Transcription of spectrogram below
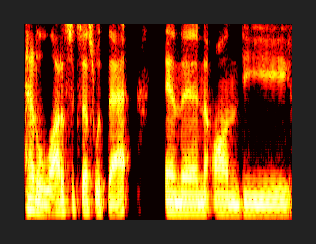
had a lot of success with that. And then on the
